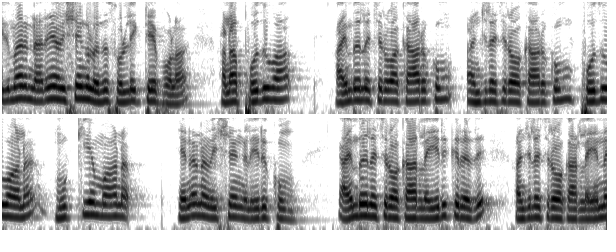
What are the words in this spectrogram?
இது மாதிரி நிறைய விஷயங்கள் வந்து சொல்லிக்கிட்டே போகலாம். ஆனால் பொதுவாக ஐம்பது லட்ச ரூபா காருக்கும் அஞ்சு லட்ச ரூபா காருக்கும் பொதுவான முக்கியமான என்னென்ன விஷயங்கள் இருக்கும்? ஐம்பது லட்ச ரூபா காரில் இருக்கிறது அஞ்சு லட்ச ரூபா காரில் என்ன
